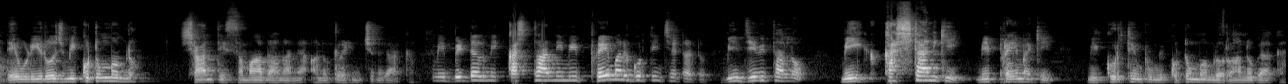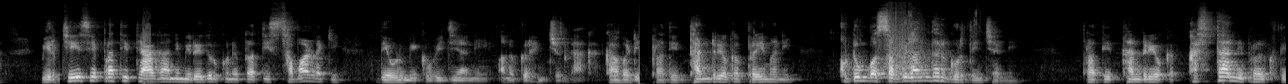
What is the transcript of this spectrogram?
దేవుడు ఈరోజు మీ కుటుంబంలో శాంతి సమాధానాన్ని అనుగ్రహించునుగాక. మీ బిడ్డలు మీ కష్టాన్ని మీ ప్రేమను గుర్తించేటట్టు మీ జీవితాల్లో మీ కష్టానికి మీ ప్రేమకి మీ గుర్తింపు మీ కుటుంబంలో రానుగాక మీరు చేసే ప్రతి త్యాగాన్ని మీరు ఎదుర్కొనే ప్రతి సవాళ్ళకి దేవుడు మీకు విజయాన్ని అనుగ్రహించుగాక కాబట్టి ప్రతి తండ్రి యొక్క ప్రేమని కుటుంబ సభ్యులందరూ గుర్తించండి. ప్రతి తండ్రి యొక్క కష్టాన్ని ప్రతి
